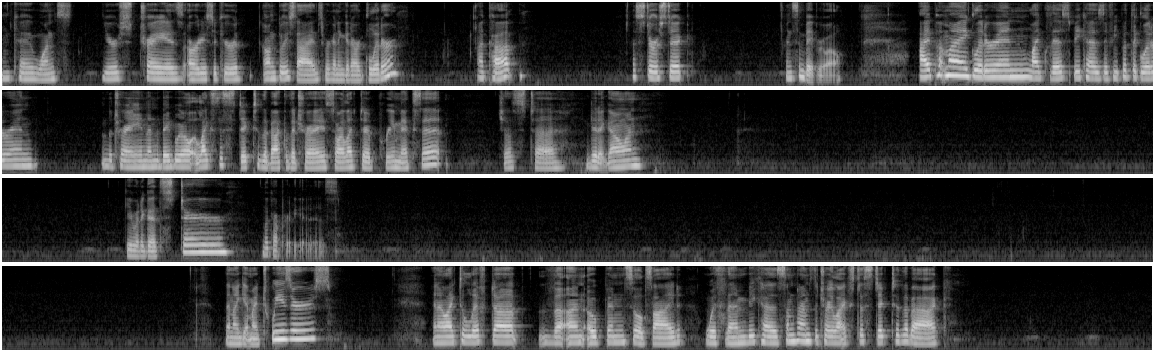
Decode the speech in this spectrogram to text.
Okay, once your tray is already secured on three sides, we're going to get our glitter, a cup, a stir stick, and some baby oil. I put my glitter in like this because if you put the glitter in the tray and then the baby oil, it likes to stick to the back of the tray. So I like to pre-mix it just to get it going. Give it a good stir. Look how pretty it is. Then I get my tweezers and I like to lift up the unopened sealed side with them because sometimes the tray likes to stick to the back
